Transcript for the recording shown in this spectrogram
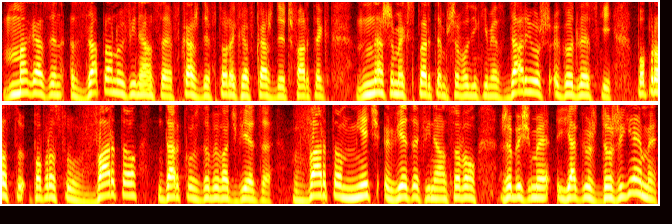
magazyn Zaplanuj Finanse w każdy wtorek, w każdy czwartek. Naszym ekspertem, przewodnikiem jest Dariusz Godlecki. Po prostu, po prostu warto, Darku, zdobywać wiedzę. Warto mieć wiedzę finansową, żebyśmy, jak już dożyjemy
